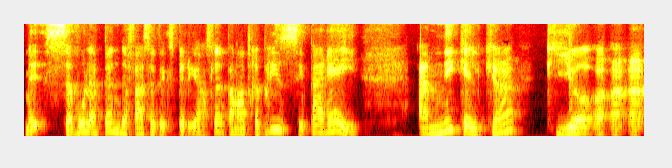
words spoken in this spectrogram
Mais ça vaut la peine de faire cette expérience-là. En entreprise, c'est pareil. Amener quelqu'un qui a un,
